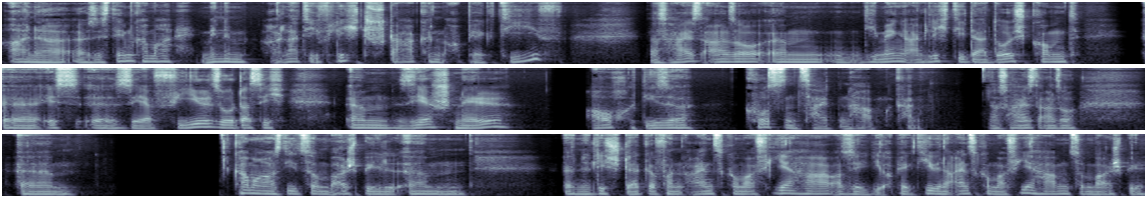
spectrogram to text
eine äh, Systemkamera mit einem relativ lichtstarken Objektiv. Das heißt also, ähm, die Menge an Licht, die da durchkommt, äh, ist äh, sehr viel, so dass ich ähm, sehr schnell auch diese kurzen Zeiten haben kann. Das heißt also, ähm, Kameras, die zum Beispiel ähm, eine Lichtstärke von 1,4 haben, also die Objektive eine 1,4 haben zum Beispiel,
